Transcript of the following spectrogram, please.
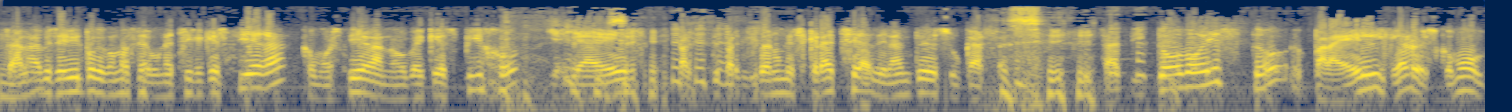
O sea, la porque conoce a una chica que es ciega, como es ciega no ve que es pijo, y ella es part- participa en un scratch delante de su casa. Sí. O sea, y todo esto, para él, claro, es como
